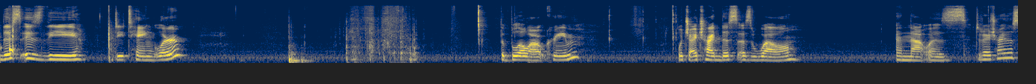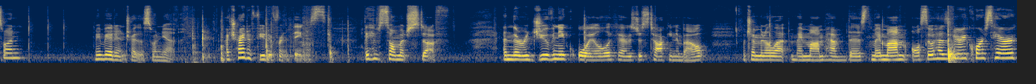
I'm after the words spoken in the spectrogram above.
This is the detangler. The blowout cream, which I tried this as well and that was, did I try this one? Maybe I didn't try this one yet. I tried a few different things. They have so much stuff. And the Rejuvenique oil, like I was just talking about, which I'm gonna let my mom have this. My mom also has very coarse hair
